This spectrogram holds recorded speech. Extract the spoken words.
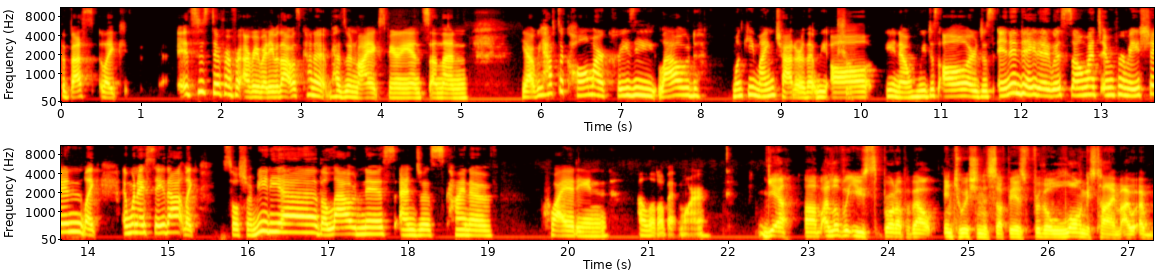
the best, like it's just different for everybody, but that was kind of has been my experience. And then, yeah, we have to calm our crazy, loud monkey mind chatter that we all, sure. you know, we just all are just inundated with so much information. Like, and when I say that, like social media, the loudness, and just kind of quieting a little bit more. Yeah, um, I love what you brought up about intuition and stuff. Is for the longest time, I, I,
